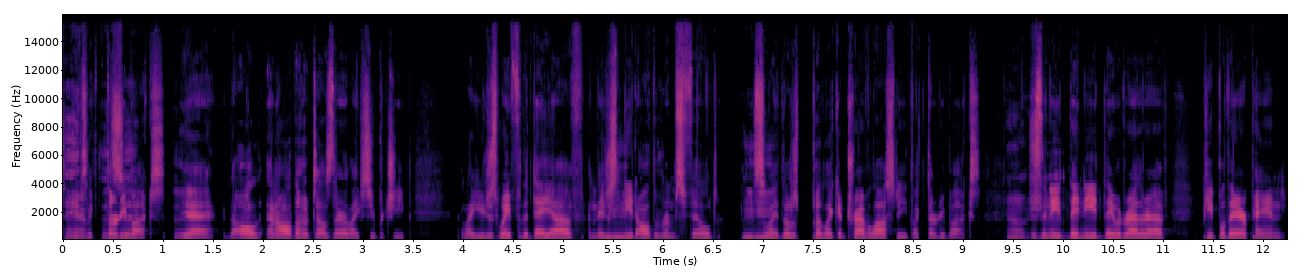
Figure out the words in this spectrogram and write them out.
Damn. it's like that's thirty sick. bucks. Yeah. Yeah, The, all and all the hotels there are like super cheap. Like you just wait for the day of, and they just Mhm. need all the rooms filled. So Mhm. like they'll just put like a Travelocity like thirty bucks. Oh, 'Cause shit. they need they need they would rather have people there paying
